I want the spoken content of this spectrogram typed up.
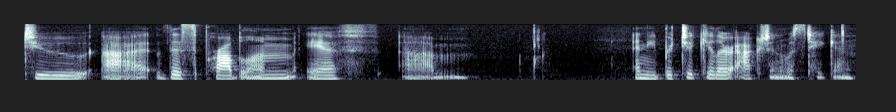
to uh, this problem if um, any particular action was taken?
